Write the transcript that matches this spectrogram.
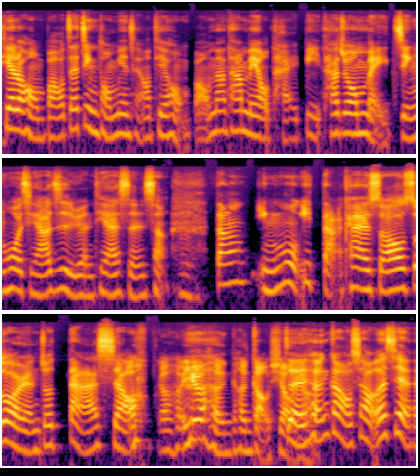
贴了红包在镜头面前要贴红包。那他没有台币，他就用美金或其他日元贴在身上。当荧幕一打开的时候，所有人就大笑，因为很很搞笑。对，很搞笑，而且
